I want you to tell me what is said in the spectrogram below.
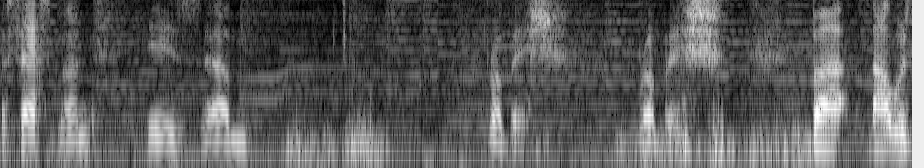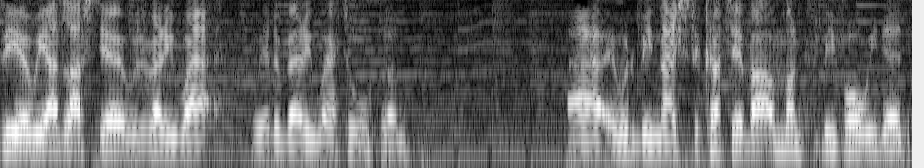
assessment is um, rubbish, rubbish. But that was the year we had last year. It was very wet. We had a very wet autumn. Uh, it would have been nice to cut it about a month before we did.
